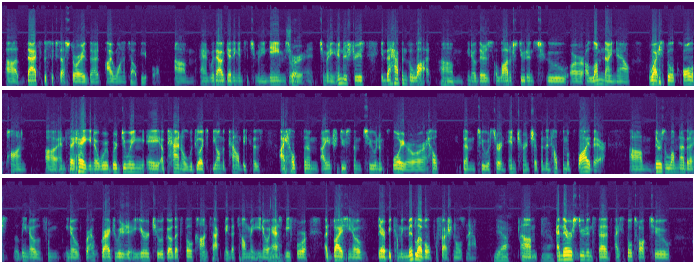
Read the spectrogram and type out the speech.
Uh, that's the success story that I want to tell people. Um, and without getting into too many names sure. or uh, too many industries, you know, that happens a lot. Mm-hmm. Um, you know, there's a lot of students who are alumni now who I still call upon uh, and say, hey, you know, we're, we're doing a, a panel. Would you like to be on the panel? Because I help them, I introduce them to an employer or help them to a certain internship and then help them apply there. Um, there's alumni that I, you know, from you know, graduated a year or two ago that still contact me that tell me, you know, ask me for advice. You know, they're becoming mid-level professionals now. Yeah. Um, yeah. And there are students that I still talk to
